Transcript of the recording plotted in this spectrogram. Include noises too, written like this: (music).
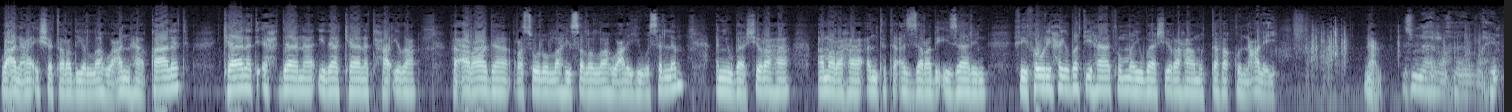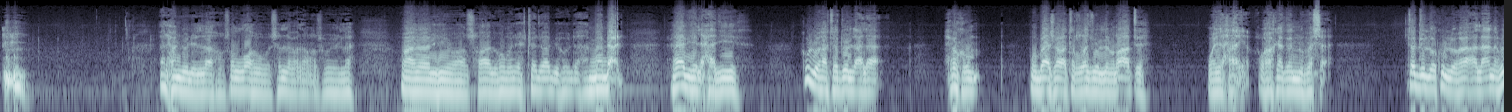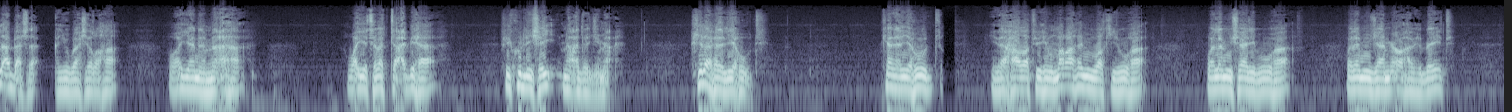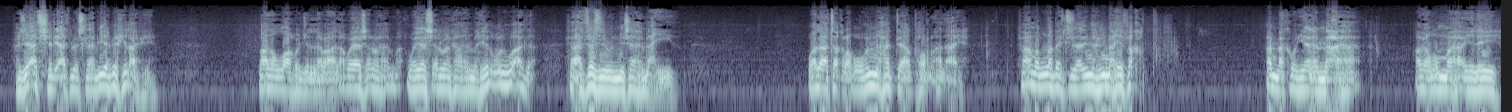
وعن عائشة رضي الله عنها قالت كانت إحدانا إذا كانت حائضة فأراد رسول الله صلى الله عليه وسلم أن يباشرها أمرها أن تتأزر بإزار في فور حيضتها ثم يباشرها متفق عليه. نعم. بسم الله الرحمن الرحيم. (clears throat) الحمد لله وصلى الله وسلم على رسول الله وعلى آله وأصحابه ومن اهتدى بهداه. أما بعد هذه الأحاديث كلها تدل على حكم مباشرة الرجل لامرأته وهي حائض وهكذا النفساء. تدل كلها على أنه لا بأس أن يباشرها وأن ينام معها وأن يتمتع بها في كل شيء ما عدا الجماع. خلافا لليهود كان اليهود إذا حاضت فيهم المرأة لم يوكلوها ولم يشاربوها ولم يجامعوها في البيت فجاءت الشريعة الإسلامية بخلافهم. قال الله جل وعلا ويسألونك ويسألونك عن المحيض قل هو أذى فاعتزلوا النساء المحيض ولا تقربوهن حتى يطهرن. الآية. فأمر الله باعتزالهن في المحيض فقط. أما كون ينام معها أو يضمها إليه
